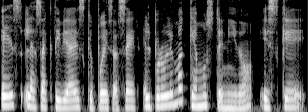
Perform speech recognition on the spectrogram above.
es las actividades que puedes hacer. El problema que hemos tenido es que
